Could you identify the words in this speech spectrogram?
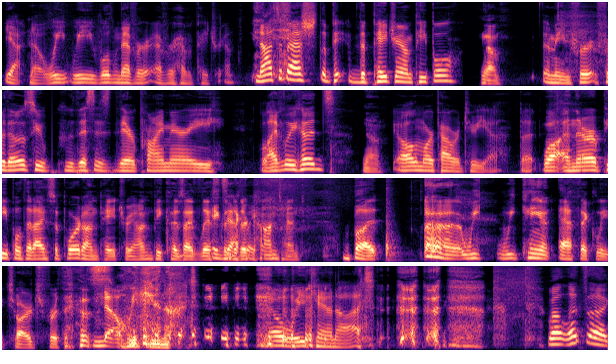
yeah, no, we we will never ever have a Patreon. Not to bash the the Patreon people. No. I mean for for those who who this is their primary livelihoods. No. all the more power to you. But Well, and there are people that I support on Patreon because I listen to Exactly. their content, but uh, we we can't ethically charge for this. No, we cannot. no, we cannot. well, let's uh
